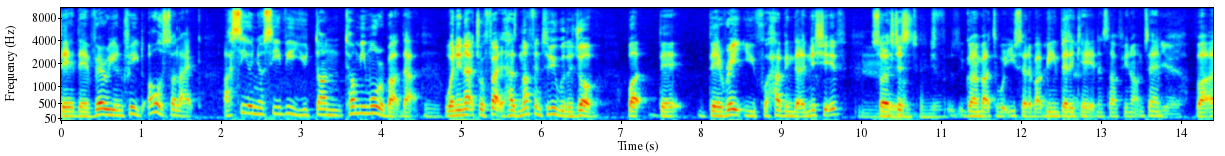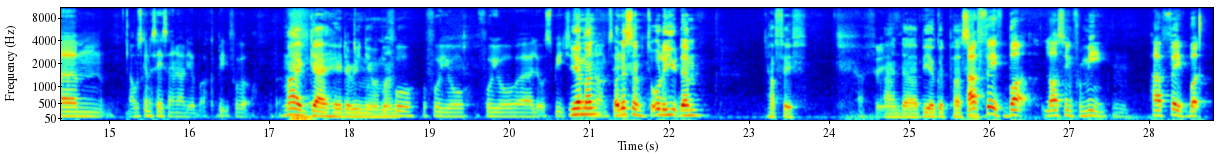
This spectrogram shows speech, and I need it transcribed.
they they're very intrigued. Oh, so like I see on your CV you've done. Tell me more about that. Mm. When in actual fact, it has nothing to do with the job, but they they rate you for having the initiative. Mm. So it's just I'm going back to what you said about being 100%. dedicated and stuff. You know what I'm saying? yeah. But um, I was gonna say something earlier, but I completely forgot. My guy Heiderino, man. Before before your before your uh, little speech. Yeah, man. know what I'm but saying? listen, to all the youth, them, have faith Have faith. and uh, be a good person. have faith. But last thing from me, Mm. have faith. But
